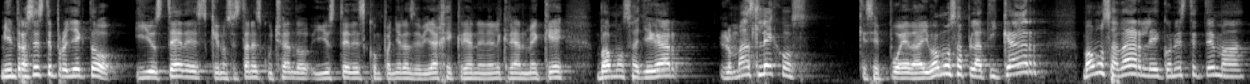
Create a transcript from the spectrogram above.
mientras este proyecto y ustedes que nos están escuchando y ustedes, compañeras de viaje, crean en él, créanme que vamos a llegar lo más lejos que se pueda y vamos a platicar, vamos a darle con este tema.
